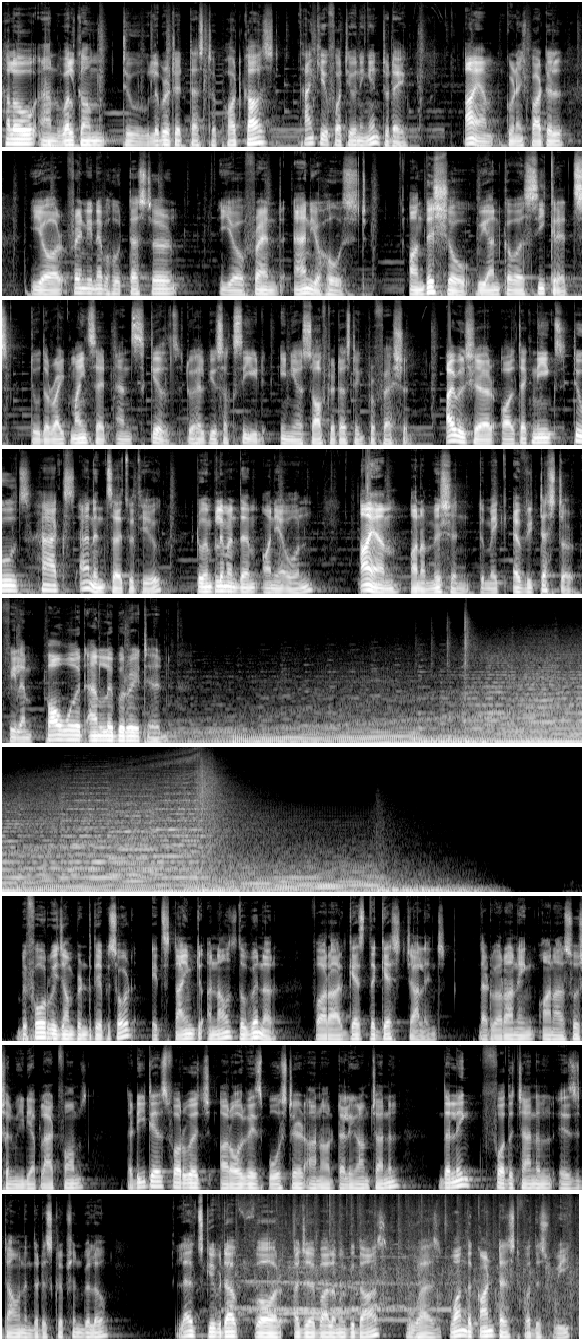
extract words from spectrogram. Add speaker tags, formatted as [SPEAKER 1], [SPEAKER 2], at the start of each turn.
[SPEAKER 1] Hello and welcome to Liberated Tester podcast. Thank you for tuning in today. I am Gunesh Patil, your friendly neighborhood tester, your friend, and your host. On this show, we uncover secrets to the right mindset and skills to help you succeed in your software testing profession. I will share all techniques, tools, hacks, and insights with you to implement them on your own. I am on a mission to make every tester feel empowered and liberated. Before we jump into the episode, it's time to announce the winner for our Guess the Guest challenge that we're running on our social media platforms, the details for which are always posted on our Telegram channel. The link for the channel is down in the description below. Let's give it up for Ajay Balamurugadas, who has won the contest for this week.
